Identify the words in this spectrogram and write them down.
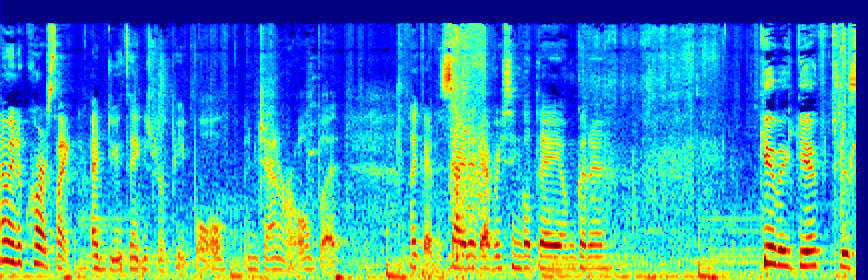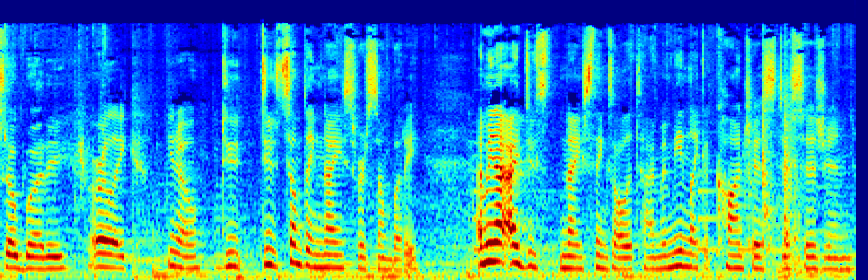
I mean, of course, like, I do things for people in general, but like, I decided every single day I'm gonna give a gift to somebody, or like, you know, do, do something nice for somebody. I mean, I, I do nice things all the time. I mean, like a conscious decision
